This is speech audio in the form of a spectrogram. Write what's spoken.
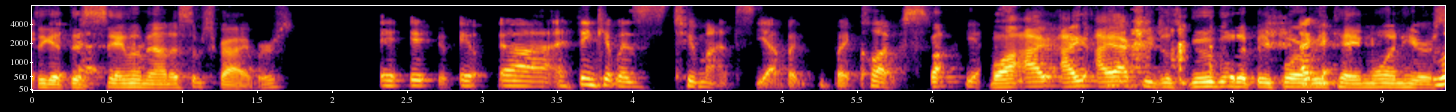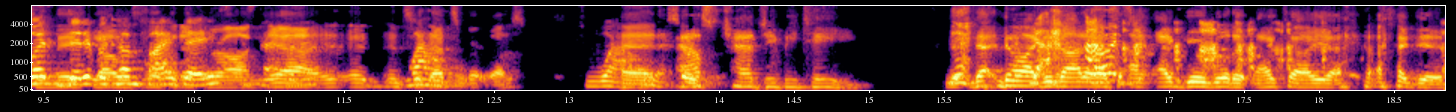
to get the same amount of subscribers it, it, it uh, I think it was two months. Yeah, but but close. Yeah. Well, I, I, I actually just googled it before okay. we came on here. So what did it become five days? Yeah, and, and, so wow. that's what it was. Wow. And so, Ask ChatGPT. That, no, I did not ask. I, I, googled it. I tell you, I did.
